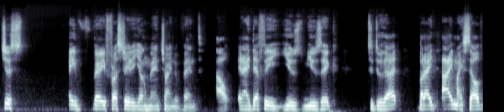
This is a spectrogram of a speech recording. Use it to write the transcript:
just a very frustrated young man trying to vent out, and I definitely used music to do that. But I, I myself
